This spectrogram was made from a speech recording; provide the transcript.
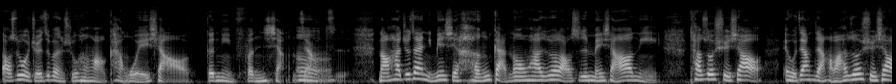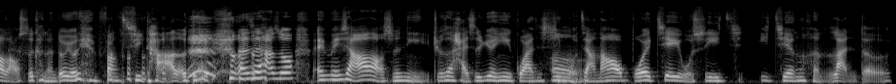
老师，我觉得这本书很好看，我也想要跟你分享这样子。嗯、然后他就在里面写很感动的话，说老师，没想到你，他说学校，哎，我这样讲好吗？他说学校的老师可能都有点放弃他了，对。但是他说，哎，没想到老师你就是还是愿意关心我这样，嗯、然后不会介意我是一一间很烂的。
